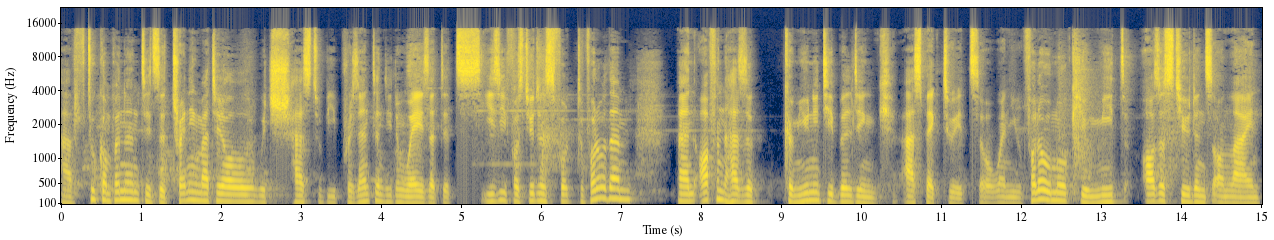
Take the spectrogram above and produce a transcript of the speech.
have two components. It's a training material which has to be presented in a way that it's easy for students for, to follow them and often has a community building aspect to it. So when you follow MOOC, you meet other students online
